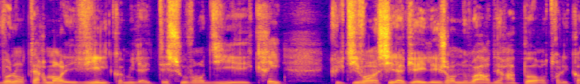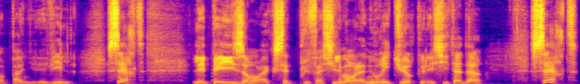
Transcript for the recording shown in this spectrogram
volontairement les villes comme il a été souvent dit et écrit, cultivant ainsi la vieille légende noire des rapports entre les campagnes et les villes. Certes, les paysans accèdent plus facilement à la nourriture que les citadins. Certes,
